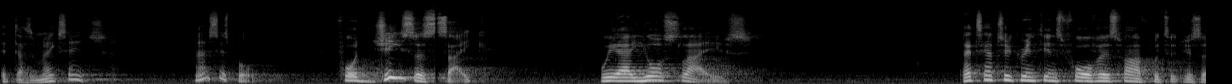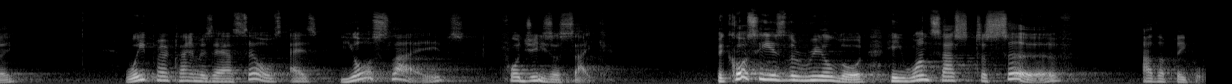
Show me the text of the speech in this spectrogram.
It doesn't make sense. No, says Paul. For Jesus' sake, we are your slaves. That's how 2 Corinthians 4, verse 5 puts it, you see. We proclaim as ourselves as your slaves for Jesus' sake. Because he is the real Lord, he wants us to serve other people.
